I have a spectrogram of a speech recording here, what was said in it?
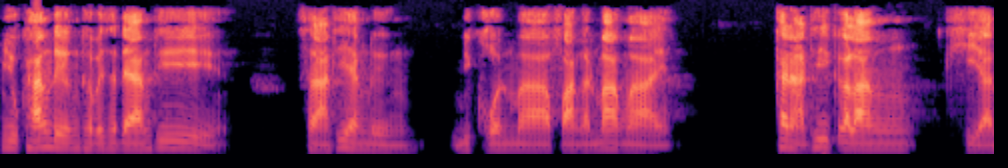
มีอยู่ครั้งหนึ่งเธอไปแสดงที่สถานที่แห่งหนึ่ง มีคนมาฟังกันมากมาย ขณะที่กำลังเขียน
